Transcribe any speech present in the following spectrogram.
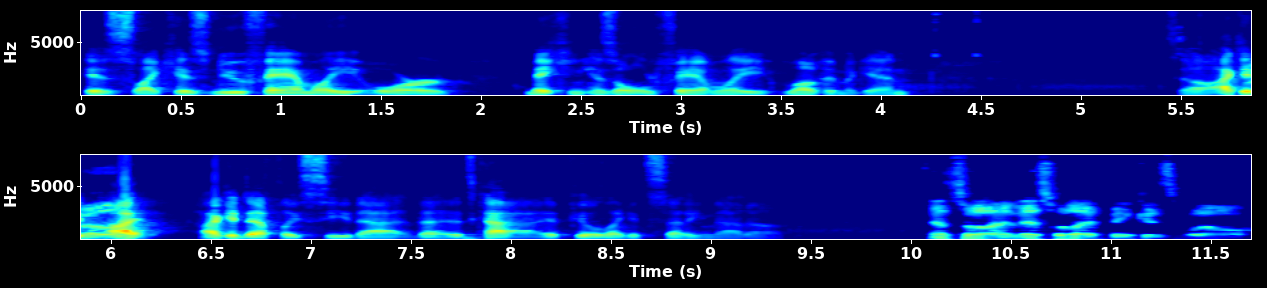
his like his new family or making his old family love him again. So I could well, I I could definitely see that. That it's kind of it feels like it's setting that up. That's what I, that's what I think as well.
